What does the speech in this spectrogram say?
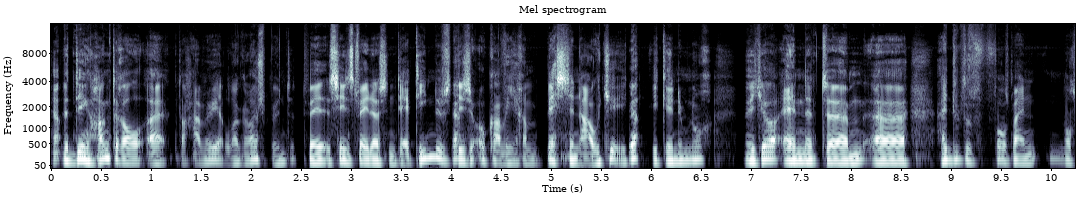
Ja. Het ding hangt er al, eh dan gaan we weer, Lagrange-punt, twee- sinds 2013. Dus het is ook alweer een beste nauwtje. Ik, Ja. ik ken hem nog, weet je wel. En het, ehm, eh, hij doet het volgens mij nog,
